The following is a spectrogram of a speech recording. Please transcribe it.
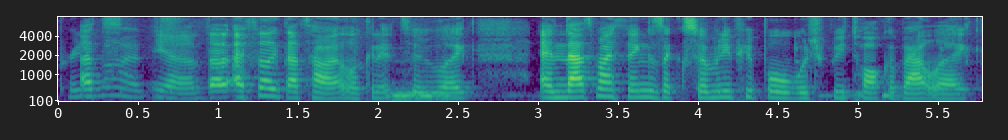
Pretty That's much. yeah. That, I feel like that's how I look at it too. Like, and that's my thing is like so many people, which we talk about, like,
